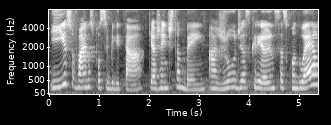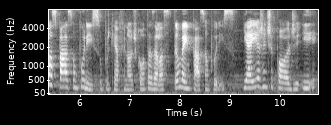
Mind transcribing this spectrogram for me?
e isso vai nos possibilitar que a gente também ajude as crianças quando elas passam por isso, porque afinal de contas elas também passam por isso. E aí a gente pode ir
